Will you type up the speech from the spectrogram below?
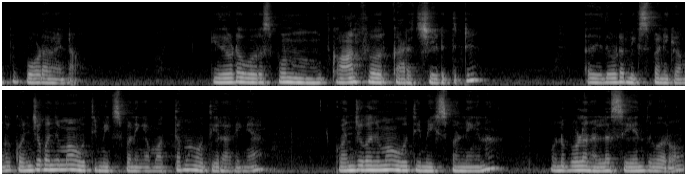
உப்பு போட வேண்டாம். இதோட ஒரு ஸ்பூன் கார்ன்ஃப்ளவர் கரைச்சி எடுத்துட்டு அது இதோட மிக்ஸ் பண்ணிக்கோங்க. கொஞ்சம் கொஞ்சமாக ஊற்றி மிக்ஸ் பண்ணிங்க. மொத்தமாக ஊற்றிடாதீங்க கொஞ்சம் கொஞ்சமாக ஊற்றி மிக்ஸ் பண்ணிங்கன்னா ஒன்று போல் நல்லா சேர்ந்து வரும்.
